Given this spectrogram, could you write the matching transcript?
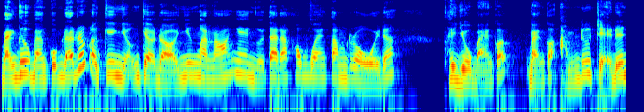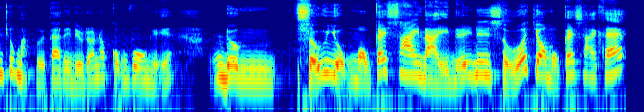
bạn thư bạn cũng đã rất là kiên nhẫn chờ đợi nhưng mà nói nghe người ta đã không quan tâm rồi đó thì dù bạn có bạn có ẩm đứa trẻ đến trước mặt người ta thì điều đó nó cũng vô nghĩa đừng sử dụng một cái sai này để đi sửa cho một cái sai khác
